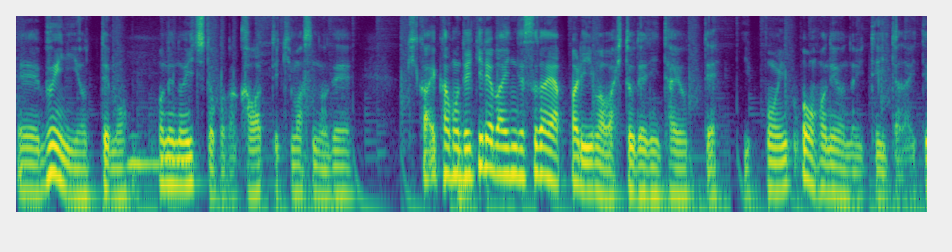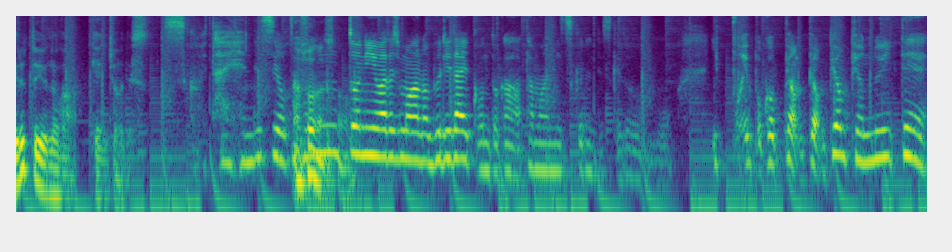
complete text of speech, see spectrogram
えー、部位によっても骨の位置とかが変わってきますので機械化もできればいいんですがやっぱり今は人手に頼って一本一本骨を抜いていただいているというのが現状です。すごい大変ですよ。本当に私もあのぶり大根とかたまに作るんですけど、もう一本一本こうぴょんぴょんぴょんぴょん抜いて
